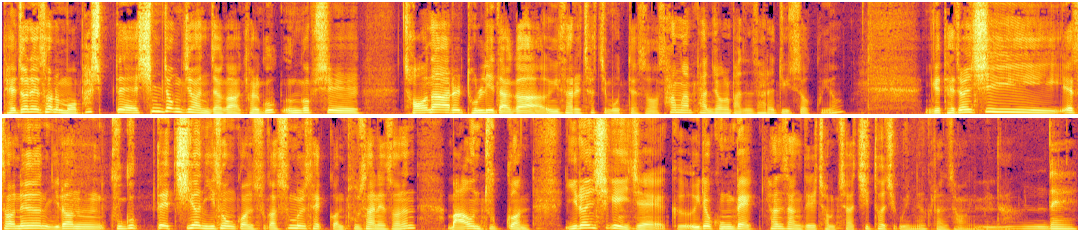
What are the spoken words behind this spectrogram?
대전에서는 뭐 80대 심정지 환자가 결국 응급실 전화를 돌리다가 의사를 찾지 못해서 상만 판정을 받은 사례도 있었고요. 이게 대전시에서는 이런 구급대 지연 이송 건수가 23건, 부산에서는 42건, 이런 식의 이제 그 의료 공백 현상들이 점차 짙어지고 있는 그런 상황입니다. 음, 네.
